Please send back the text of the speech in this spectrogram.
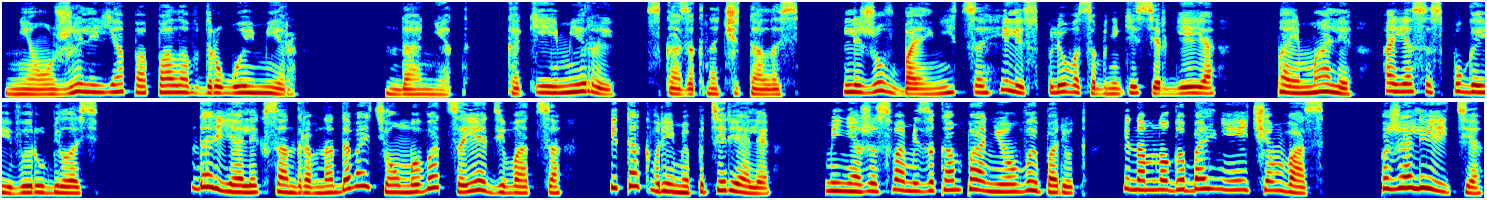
Неужели я попала в другой мир? Да нет, какие миры, сказок начиталась. Лежу в больнице или сплю в особняке Сергея. Поймали, а я с испуга и вырубилась. «Дарья Александровна, давайте умываться и одеваться. И так время потеряли. Меня же с вами за компанию выпарют, и намного больнее, чем вас. Пожалеете».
